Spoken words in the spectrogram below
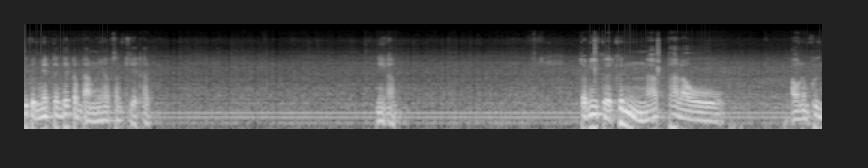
ที่เป็นเม็ดเล็กๆดำๆนี่ครับ สังเกตครับ นี่ครับ จะมีเกิดขึ้นนะครับ ถ้าเราเอาน้ำผึ้ง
